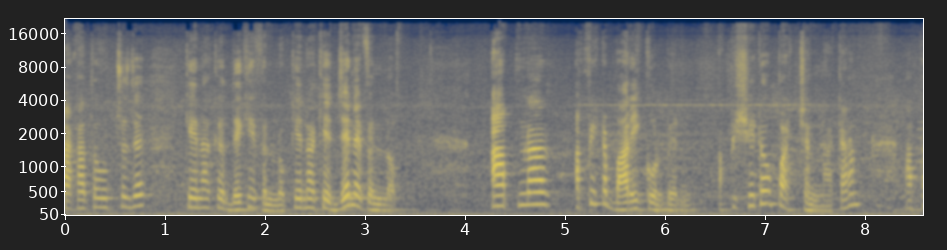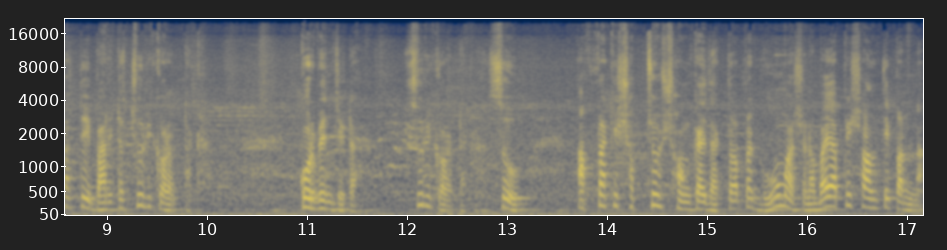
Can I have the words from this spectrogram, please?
তাকাতে হচ্ছে যে কে না কেউ দেখে ফেলল, কে না কে জেনে ফেলল। আপনার, আপনি একটা বাড়ি করবেন, আপনি সেটাও পারছেন না, কারণ আপনার তো এই বাড়িটা চুরি করার টাকা। করবেন যেটা? চুরি করার টাকা। সো আপনাকে সবসময় শঙ্কায় থাকতো আপনার ঘুম আসে না। ভাই, আপনি শান্তি পান না।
